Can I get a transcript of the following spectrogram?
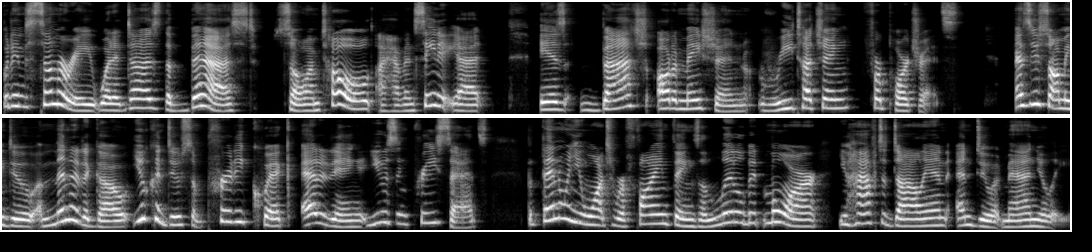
But in summary, what it does the best, so I'm told, I haven't seen it yet, is batch automation retouching for portraits. As you saw me do a minute ago, you can do some pretty quick editing using presets but then when you want to refine things a little bit more, you have to dial in and do it manually.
